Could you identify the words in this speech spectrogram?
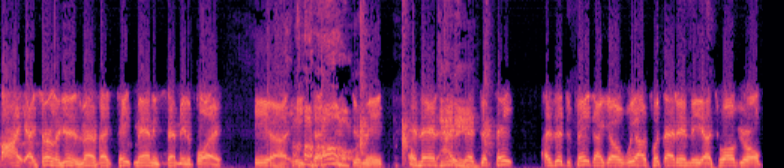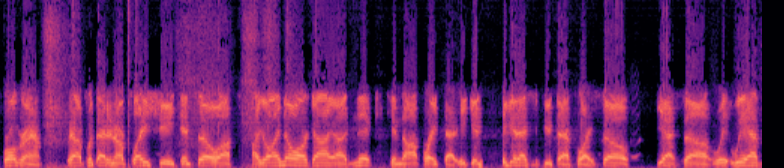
I, I certainly did. As a matter of fact, Peyton Manning sent me the play. He uh, he texted it to me, and then I he? said to Peyton, I said to Peyton, I go, we ought to put that in the twelve year old program. We ought to put that in our play sheet. And so uh, I go, I know our guy uh, Nick can operate that. He can he can execute that play. So yes, uh, we we have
